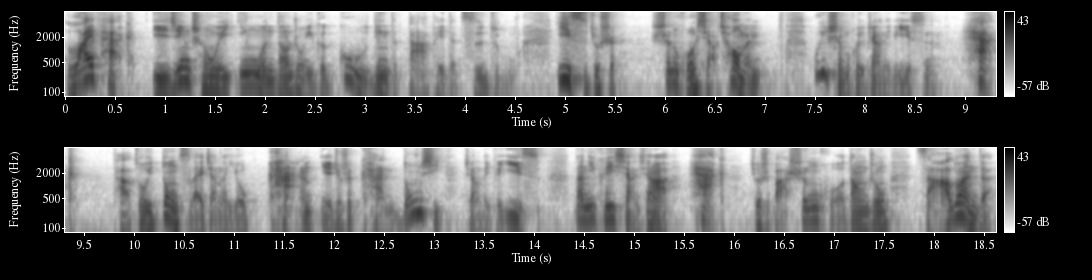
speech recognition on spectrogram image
life hack 已经成为英文当中一个固定的搭配的词组，意思就是生活小窍门。为什么会有这样的一个意思呢？hack 它作为动词来讲呢，有砍，也就是砍东西这样的一个意思。那你可以想象啊，hack 就是把生活当中杂乱的。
